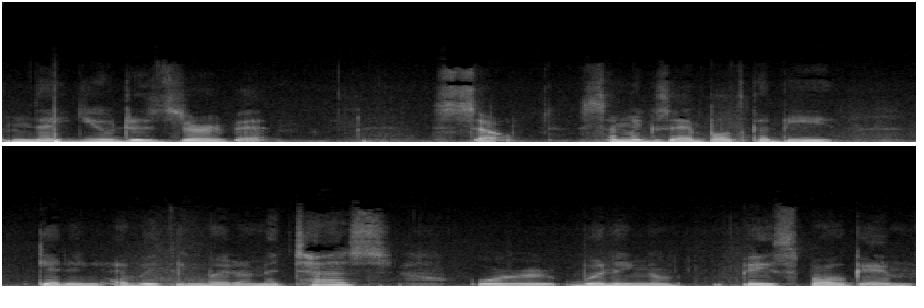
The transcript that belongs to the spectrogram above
and that you deserve it. So, some examples could be getting everything right on a test or winning a baseball game.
